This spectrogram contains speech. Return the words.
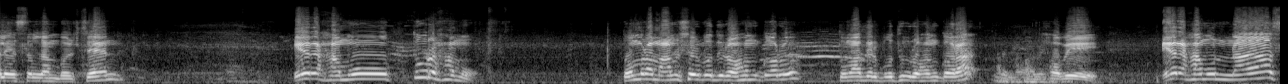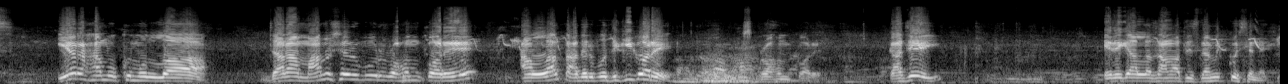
আলাইসাল্লাম বলছেন, এর হামু তুর হামু। তোমরা মানুষের প্রতি রহম করো, তোমাদের প্রতি রহম করা হবে। এর হামুন নাস এর হামুকুমুল্লাহ যারা মানুষের উপর রহম করে আল্লাহ তাদের প্রতি কি করে? রহম করে। কাজেই এদিকে আল্লাহ জামাত ইসলামিক কইছে নাকি?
